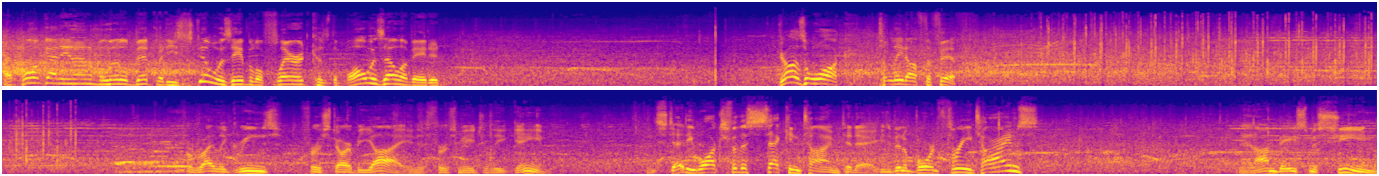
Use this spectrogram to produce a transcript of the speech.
That ball got in on him a little bit, but he still was able to flare it because the ball was elevated. Draws a walk to lead off the fifth. For Riley Greene's first RBI in his first major league game. Instead, he walks for the second time today. He's been aboard three times. An on base machine.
